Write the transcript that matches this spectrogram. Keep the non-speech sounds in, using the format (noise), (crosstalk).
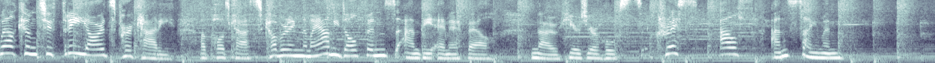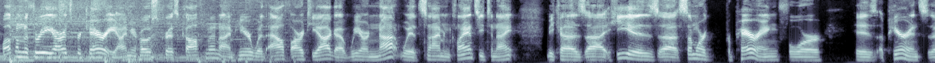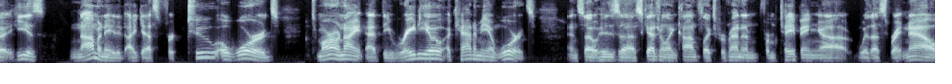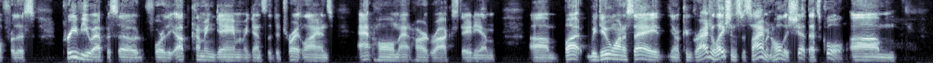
Welcome to Three Yards Per Carry, a podcast covering the Miami Dolphins and the NFL. Now, here's your hosts, Chris, Alf, and Simon. Welcome to Three Yards Per Carry. I'm your host, Chris Kaufman. I'm here with Alf Arteaga. We are not with Simon Clancy tonight because uh, he is uh, somewhere preparing for his appearance. Uh, he is nominated, I guess, for two awards tomorrow night at the Radio Academy Awards. And so his uh, scheduling conflicts prevent him from taping uh, with us right now for this preview episode for the upcoming game against the Detroit Lions at home at Hard Rock Stadium. Um, but we do want to say, you know, congratulations to Simon. Holy shit, that's cool. Um,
